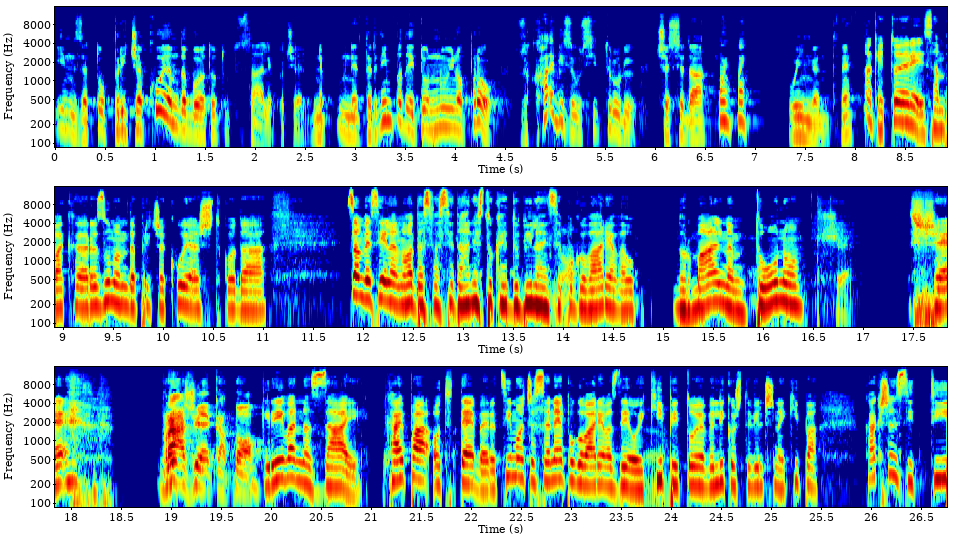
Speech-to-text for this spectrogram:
in zato pričakujem, da bodo to tudi ostali počeli. Ne, ne trdim pa, da je to nujno prav. Zakaj bi se vsi trudili, če se da wingant, ne? Okay, to je res, ampak eh, razumem, da pričakuješ, tako da sem vesela, no, da sva se danes tukaj dobila in se no. pogovarjava v normalnem tonu. Še. Še Vraže, kato! greva nazaj. Kaj pa od tebe? Recimo, če se ne pogovarjava zdaj o ekipi, to je veliko številčna ekipa. Kakšen si ti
